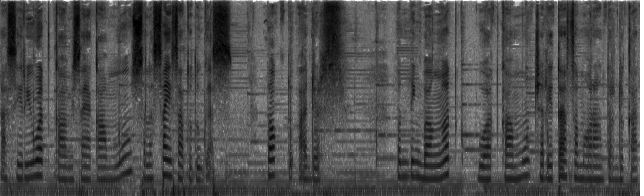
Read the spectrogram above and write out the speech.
kasih reward kalau misalnya kamu selesai satu tugas. Talk to others. Penting banget buat kamu cerita sama orang terdekat.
